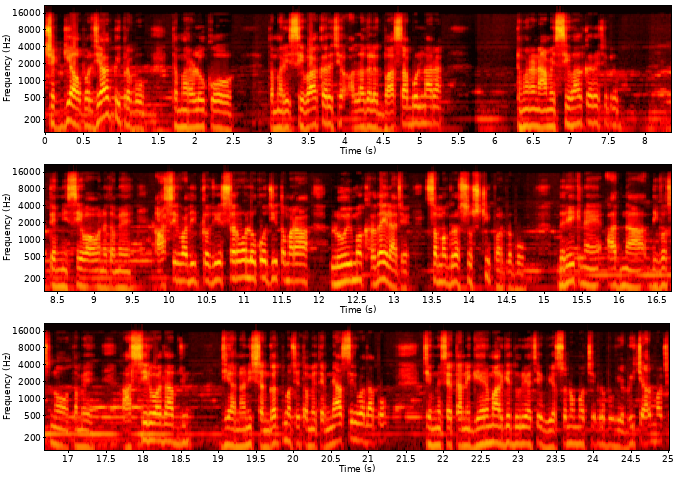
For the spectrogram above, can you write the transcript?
જગ્યાઓ પર જ્યાં કંઈ પ્રભુ તમારા લોકો તમારી સેવા કરે છે, અલગ અલગ ભાષા બોલનારા. તમારા નામે સેવા કરે છે પ્રભુ. તેમની સેવાઓને તમે આશીર્વાદિત કરજો. એ સર્વ લોકો જે તમારા લોહીમાં ખરદાયેલા છે, સમગ્ર સૃષ્ટિ પર પ્રભુ. દરેકને આજના દિવસનો તમે આશીર્વાદ આપજો. જે આ નાની સંગતમાં છે, તમે તેમને આશીર્વાદ આપો. જેમને શેતાને ગેરમાર્ગે દોર્યા છે, વ્યસનોમાં છે પ્રભુ, વ્યભિચારમાં છે,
